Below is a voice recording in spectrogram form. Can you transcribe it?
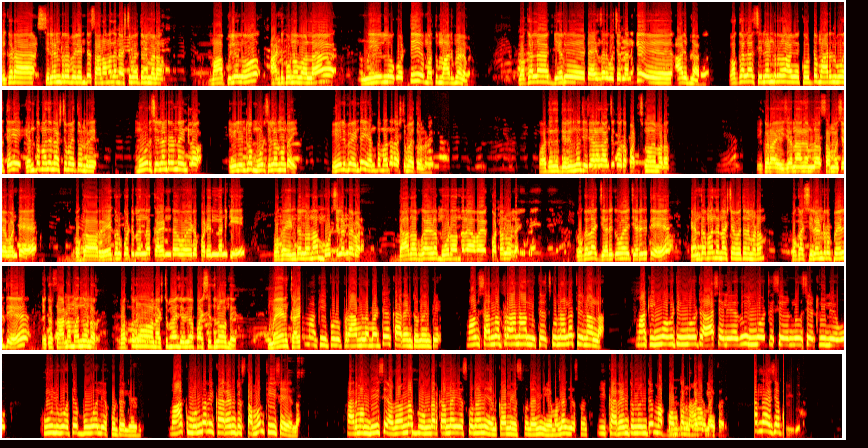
ఇక్కడ సిలిండర్ బిల్ అంటే చాలా మంది నష్టపోతుంది మేడం. మా పిల్లలు అంటుకున్న వల్ల నీళ్ళు కొట్టి మొత్తం మారిపోయాడు మేడం. ఒకళ్ళ గేర్ టైం సరిగ్గా వచ్చిన దానికి ఆడిపోయినారు ఒకవేళ సిలిండర్ అవి కొట్టి మారిపోతే ఎంతమంది నష్టపోతుండ్రి? మూడు సిలిండర్ ఉన్నాయి ఇంట్లో. వీళ్ళ ఇంట్లో మూడు సిలిండర్ వీలిపోయి ఉంటే ఎంతమంది నష్టపోతుండ్రి? పద్దెనిమిది దీని గురించి విజయనగరం నుంచి కొంత పట్టించుకోవాలి మేడం. ఇక్కడ విజయనగరంలో సమస్య ఏమంటే ఒక రేకుల కొట్టు మీద కరెంటు వైర్ పడిన దానికి ఒక ఇంటిలోన మూడు సిలిండర్ మేడం. దాదాపుగా ఇక్కడ మూడు వందల యాభై కొట్టలు ఉన్నాయి. ఒకవేళ జరిగి జరిగితే ఎంతమంది నష్టపోతుంది మేడం? ఒక సిలిండర్ పేలితే ఇక్కడ చాలా మంది ఉన్నారు మొత్తం నష్టమైన జరిగే పరిస్థితిలో ఉంది. మెయిన్ మాకు ఇప్పుడు ప్రాబ్లం అంటే కరెంటు నుండి మాకు సన్న ప్రాణాలు తెచ్చుకున్నాలా తినాలా? మాకు ఇంకొకటి ఇంకొకటి ఆశ లేదు ఇంకొకటి చేనులు చెట్లు లేవు. కూలి పోతే బువ్వ లేకుండా లేదు. మాకు ముందర ఈ కరెంటు స్తంభం తీసేయాల? కర్మం తీసి అదన్నా ముందరకన్నా వేసుకున్నాను వెనకన్నా వేసుకున్నాను ఏమన్నా చేసుకున్నాను ఈ కరెంటు నుంటే మాకు కొంపలు నాశనం అవుతాయి. అట్లా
